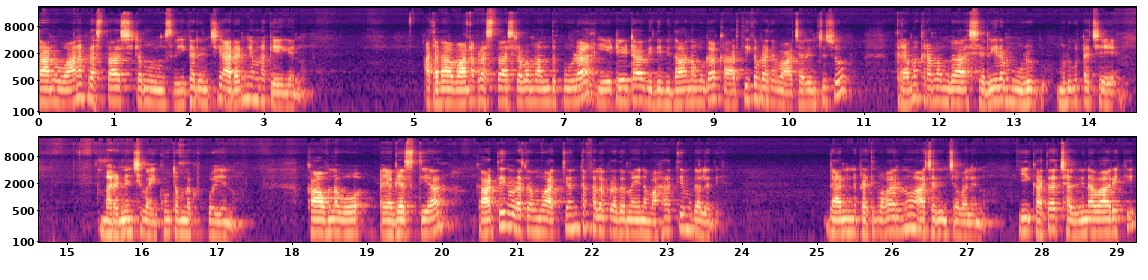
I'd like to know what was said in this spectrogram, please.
తాను వానప్రస్థాశ్రమం స్వీకరించి అరణ్యమునకేగాను. అతడు ఆ వానప్రస్థాశ్రమమందు కూడా ఏటేటా విధి విధానముగా కార్తీక వ్రతం ఆచరించుచు క్రమక్రమంగా శరీరం ముడుగు ముడుగుటచే మరణించి వైకుంఠమునకు పోయాను. కావున ఓ అగస్త్య. కార్తీక వ్రతము అత్యంత ఫలప్రదమైన మహత్యం గలది. దానిని ప్రతివారును ఆచరించవలెను. ఈ కథ చదివిన వారికి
